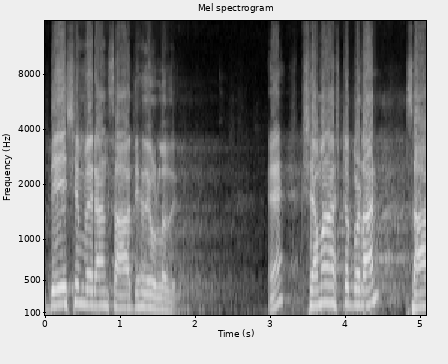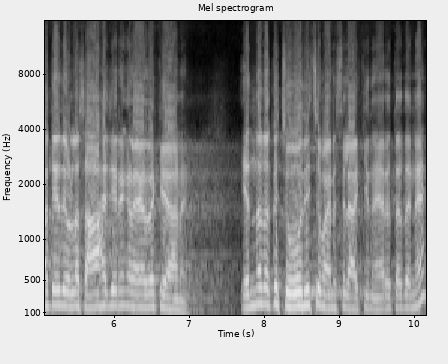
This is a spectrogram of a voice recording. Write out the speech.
ദേഷ്യം വരാൻ സാധ്യതയുള്ളത്? ഏ? ക്ഷമ നഷ്ടപ്പെടാൻ സാധ്യതയുള്ള സാഹചര്യങ്ങൾ ഏതൊക്കെയാണ്? എന്നതൊക്കെ ചോദിച്ച് മനസ്സിലാക്കി നേരത്തെ തന്നെ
